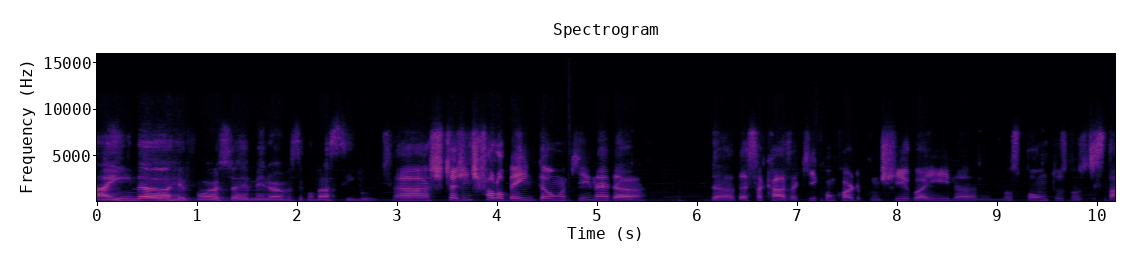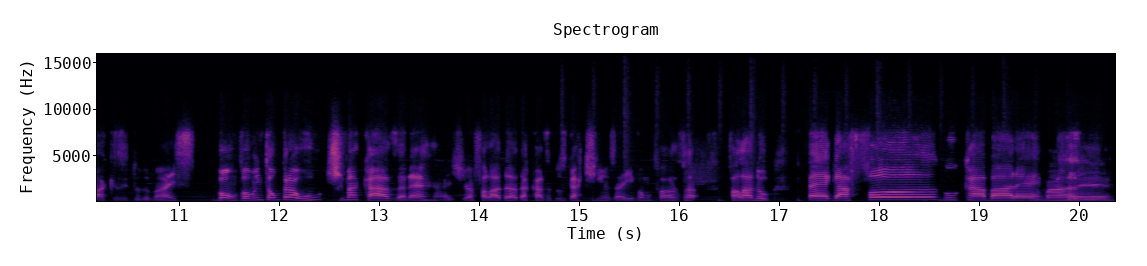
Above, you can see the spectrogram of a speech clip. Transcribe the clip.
ainda reforço é melhor você comprar single. Ah, acho que a gente falou bem então aqui, né, da, da, dessa casa aqui, concordo contigo aí na, nos pontos, nos destaques e tudo mais. Bom, vamos então para a última casa, né? A gente vai falar da, da casa dos gatinhos aí, vamos fazer, falar no Pega Fogo Cabaré. Cabaré.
